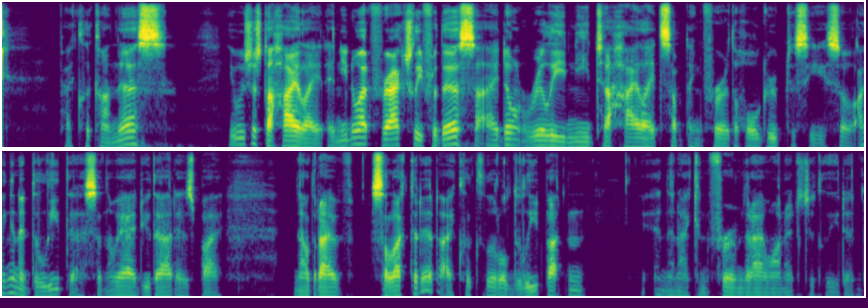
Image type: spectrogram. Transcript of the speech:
If I click on this, it was just a highlight. And you know what, for actually for this, I don't really need to highlight something for the whole group to see. So I'm going to delete this. And the way I do that is by, now that I've selected it, I click the little delete button and then I confirm that I want it deleted.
